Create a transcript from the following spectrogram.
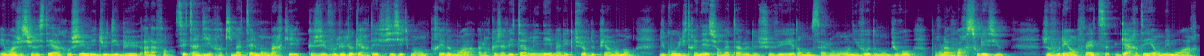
Et moi, je suis restée accrochée, mais du début à la fin. C'est un livre qui m'a tellement marqué que j'ai voulu le garder physiquement près de moi alors que j'avais terminé ma lecture depuis un moment. Du coup, il traînait sur ma table de chevet, dans mon salon, au niveau de mon bureau, pour l'avoir sous les yeux. Je voulais en fait garder en mémoire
